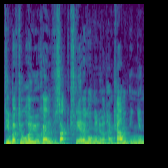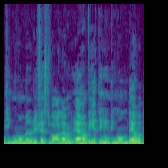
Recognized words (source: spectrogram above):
Timbuktu har ju själv sagt flera gånger nu att han kan ingenting om Melodifestivalen. Eh, Han vet ingenting om det. Och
